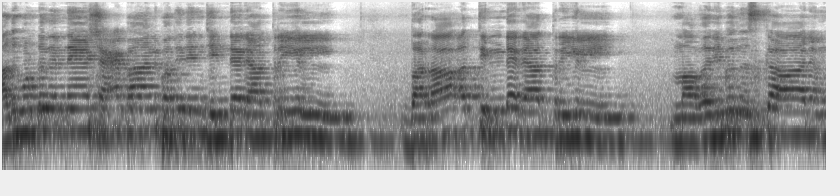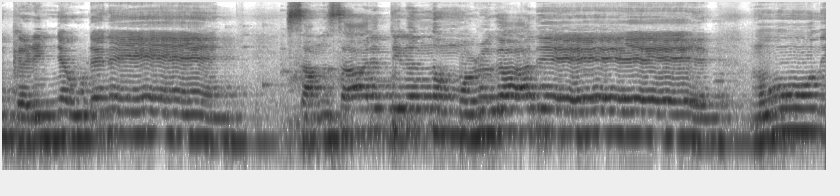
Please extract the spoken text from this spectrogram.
അതുകൊണ്ട് തന്നെ ഷാബാൻ പതിനഞ്ചിന്റെ രാത്രിയിൽ ബറാഅത്തിന്റെ രാത്രിയിൽ മഗ്രിബ് നിസ്കാരം കഴിഞ്ഞ ഉടനെ സംസാരത്തിലൊന്നും മുഴുകാതെ മൂന്ന്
